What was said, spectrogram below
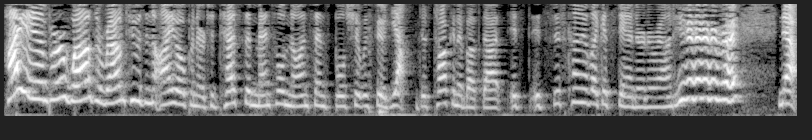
Hi, Amber. Wowza, round two is an eye opener to test the mental nonsense bullshit with food. Yeah, just talking about that. It's it's just kind of like a standard around here, right? Now,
